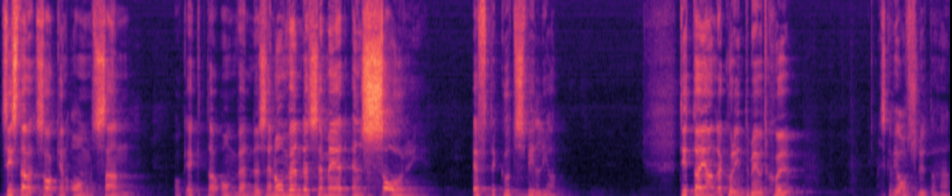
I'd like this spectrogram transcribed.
Sista saken om sann och äkta omvändelse. En omvändelse med en sorg efter Guds vilja. Titta i Andra Korinthierbrevet 7. Ska vi avsluta här.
